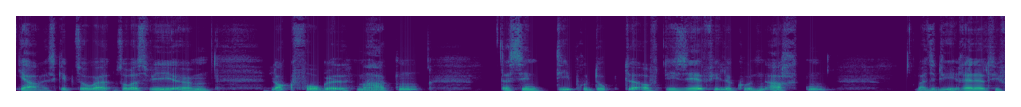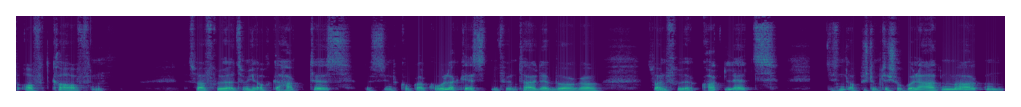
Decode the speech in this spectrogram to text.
Ja, es gibt sogar sowas wie ähm, Lockvogelmarken. Das sind die Produkte, auf die sehr viele Kunden achten, weil sie die relativ oft kaufen. Das war früher ziemlich auch gehacktes. Das sind Coca-Cola-Kästen für einen Teil der Bürger. Das waren früher Koteletts. Das sind auch bestimmte Schokoladenmarken.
